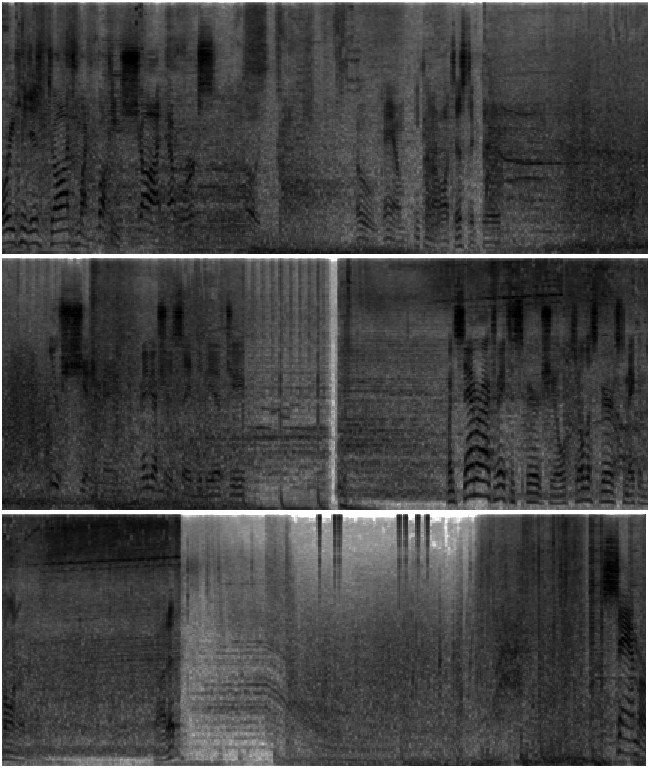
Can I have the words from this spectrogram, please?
Or you can just dodge my fucking shot. That works. Oh, oh damn. He kind of autistic, though. You shitting me. Maybe I should have saved the BFG. When Stammer activates his spirit shield, kill the spirits to make him vulnerable. Got it. Sammer.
